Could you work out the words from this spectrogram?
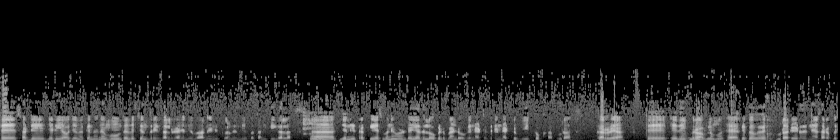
ਤੇ ਸਾਡੀ ਜਿਹੜੀ ਆ ਉਹ ਜਿਵੇਂ ਕਹਿੰਦੇ ਨੇ ਮੂੰਹ ਦੇ ਵਿੱਚ ਅੰਦਰੀ ਗੱਲ ਰਹਿ ਜਾਂਦੀ ਹੈ ਬਾਹਰ ਨਹੀਂ ਨਿਕਲ ਦਿੰਦੀ ਪਤਾ ਨਹੀਂ ਕੀ ਗੱਲ ਆ। ਜਿੰਨੀ ਤਰੱਕੀ ਇਸ ਬੰਨੇ ਹੋਣ ਰਹੀ ਆ ਤੇ ਲੋਕ ਡਿਪੈਂਡ ਹੋ ਕੇ ਨੈਟ ਤੇ ਨੈਟ ਵੀ ਧੋਖਾ ਪੂਰਾ ਕਰ ਰਿਹਾ। ਤੇ ਇਹਦੀ ਪ੍ਰੋਬਲਮ ਹੈ ਕਿ ਕਿਉਂਕਿ ਪੂਰਾ ਰੇਟ ਦਿੰਦੇ ਆ ਸਾਰਾ ਕੁਝ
